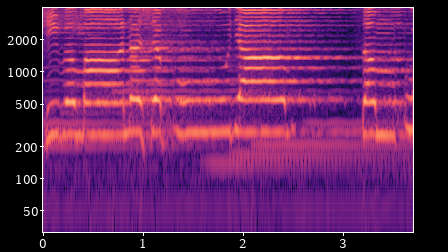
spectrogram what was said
शिवमानसपूजा सम्पूर्णम्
